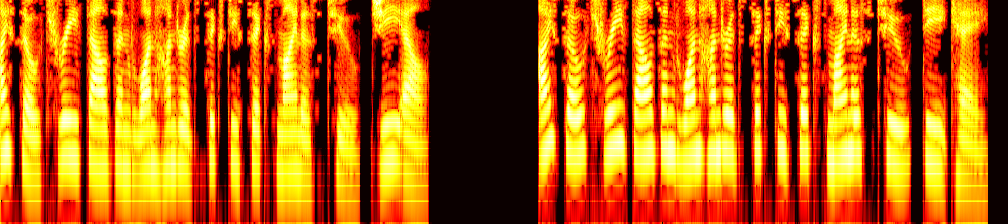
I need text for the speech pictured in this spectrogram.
ISO 3166-2, GL ISO 3166-2, DK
